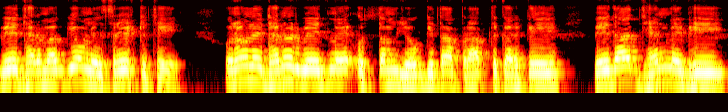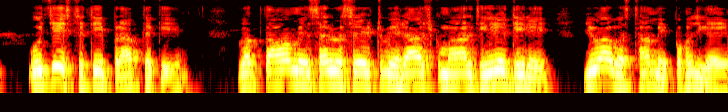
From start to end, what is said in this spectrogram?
वे धर्मज्ञों में श्रेष्ठ थे। उन्होंने धनुर्वेद में उत्तम योग्यता प्राप्त करके वेदाध्ययन में भी ऊँची स्थिति प्राप्त की। वक्ताओं में सर्वश्रेष्ठ वे राजकुमार धीरे धीरे युवावस्था में पहुँच गए।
